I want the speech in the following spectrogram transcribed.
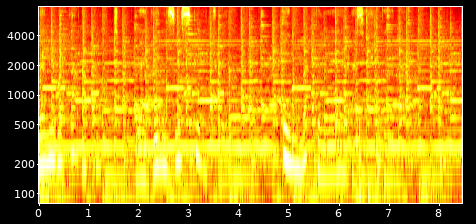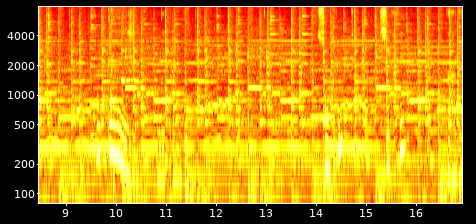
Mami Wata apporte la guérison spirituelle et matérielle à ses fidèles. Protège les d'eau. Son culte se fait par la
